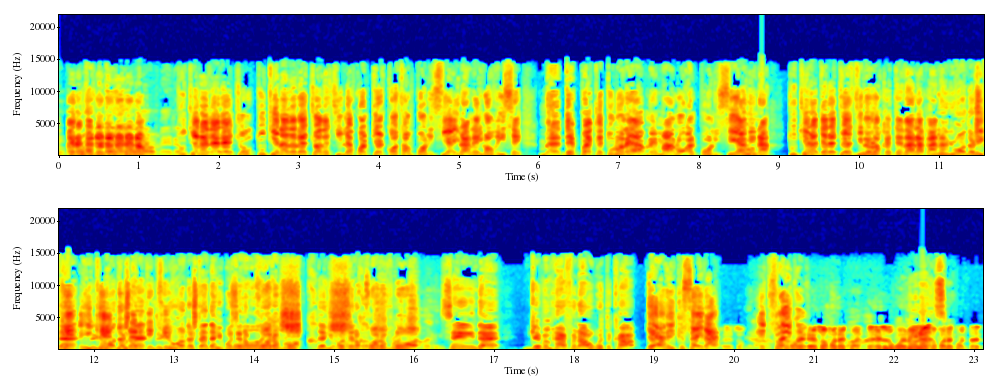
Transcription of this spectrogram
yourself. espérate, no, no, no, no, no. Tú tienes derecho, tú tienes derecho a decirle cualquier cosa a un policía y la ley lo dice. Eh, Después que tú no le hables malo al policía ni nada, tú tienes derecho a decirle lo que te da la gana. Do He can't- understand? you. understand that he was in a court of law? That he was in a court of law saying that give him half an hour with the cop. Yeah, he could say that. Eso, It's eso fue, legal. eso fue en el cuartel, huevín, eso fue en el cuartel.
